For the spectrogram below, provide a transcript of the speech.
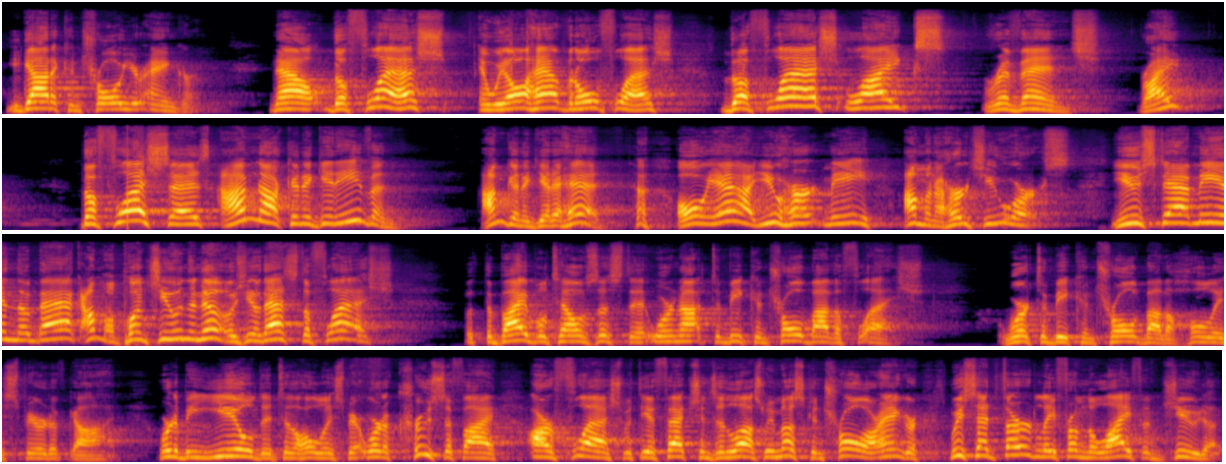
you got to control your anger. Now, the flesh and we all have an old flesh, the flesh likes revenge, right? The flesh says, I'm not going to get even. I'm going to get ahead. oh, yeah, you hurt me. I'm going to hurt you worse. You stab me in the back. I'm going to punch you in the nose. You know, that's the flesh. But the Bible tells us that we're not to be controlled by the flesh. We're to be controlled by the Holy Spirit of God. We're to be yielded to the Holy Spirit. We're to crucify our flesh with the affections and lusts. We must control our anger. We said, thirdly, from the life of Judah,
